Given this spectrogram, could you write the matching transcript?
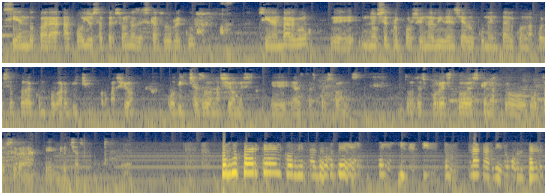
Siendo para apoyos a personas de escasos recursos. Sin embargo, eh, no se proporcionó evidencia documental con la cual se pueda comprobar dicha información o dichas donaciones eh, a estas personas. Entonces, por esto es que nuestro voto será en rechazo. Por su parte, el coordinador de Ramiro González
